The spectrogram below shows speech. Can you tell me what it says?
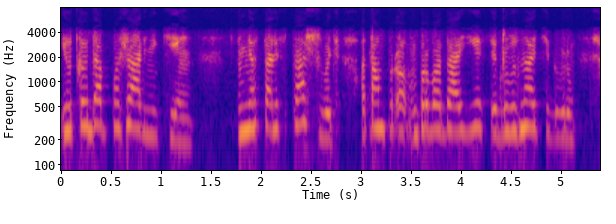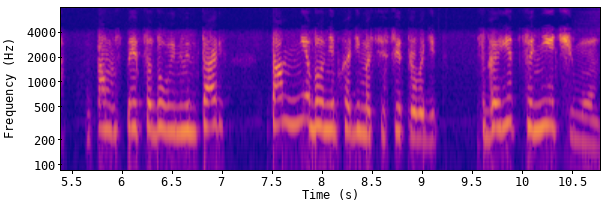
И вот когда пожарники меня стали спрашивать, а там провода есть, я говорю, вы знаете, говорю, там стоит садовый инвентарь, там не было необходимости свет проводить. Сгореться нечему.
